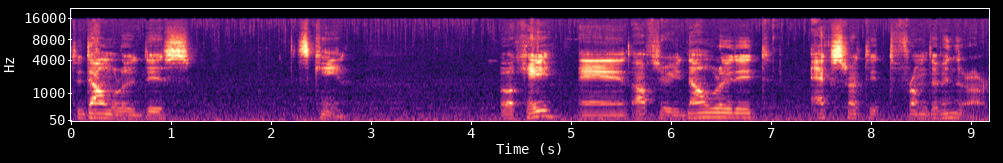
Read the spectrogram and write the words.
to download this skin. Okay and after you download it extract it from the WinRAR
